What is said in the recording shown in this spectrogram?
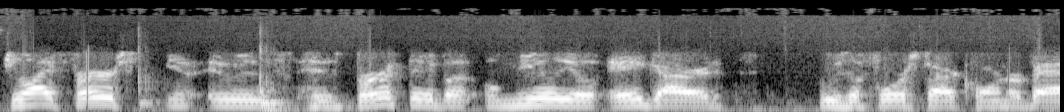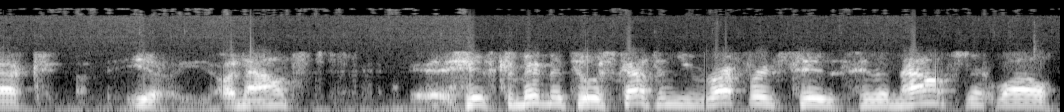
July 1st, you know, it was his birthday, but Emilio Agard, who's a four-star cornerback, you know, announced his commitment to Wisconsin. You referenced his his announcement. Well,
